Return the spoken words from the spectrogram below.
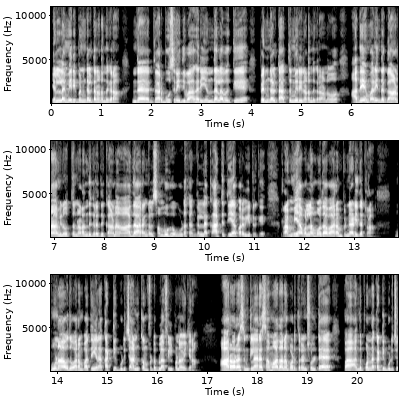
எல்லா மீறி பெண்கள்கிட்ட நடந்துக்கிறான். இந்த தர்பூசணி திவாகர் எந்த அளவுக்கு பெண்கள்கிட்ட அத்துமீறி நடந்துக்கிறானோ, அதே மாதிரி இந்த கானா வினோத்தும் நடந்துக்கிறதுக்கான ஆதாரங்கள் சமூக ஊடகங்களில் காட்டுத்தீயாக பரவிக்கிட்டு இருக்கு. ரம்யாவெல்லாம் மொத வாரம் பின்னாடி தட்டுறான். மூணாவது வாரம் பார்த்தீங்கன்னா, கட்டி பிடிச்சி அன்கம்ஃபர்டபுளாக ஃபீல் பண்ண வைக்கிறான். ஆரோரா சின்க்ளேர சமாதானப்படுத்துறேன்னு சொல்லிட்டு ப அந்த பொண்ணை கட்டி பிடிச்சி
